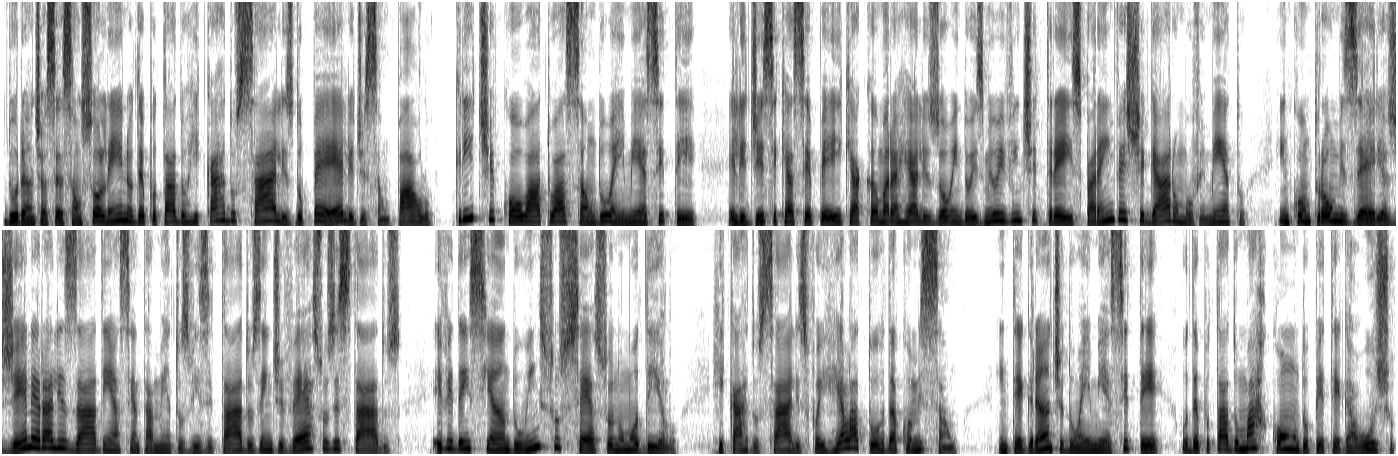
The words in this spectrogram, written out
Durante a sessão solene, o deputado Ricardo Salles, do PL de São Paulo, criticou a atuação do MST. Ele disse que a CPI que a Câmara realizou em 2023 para investigar o movimento encontrou miséria generalizada em assentamentos visitados em diversos estados, evidenciando o insucesso no modelo. Ricardo Salles foi relator da comissão. Integrante do MST, o deputado Marcon, do PT Gaúcho,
